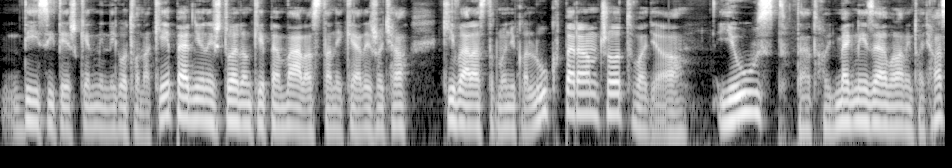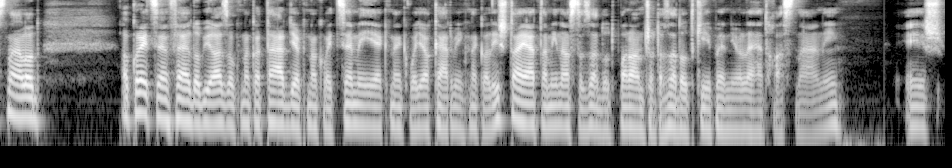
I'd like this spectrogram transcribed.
díszítésként mindig ott van a képernyőn, és tulajdonképpen választani kell, és hogyha kiválasztod mondjuk a look parancsot, vagy a used, tehát hogy megnézel valamit, vagy használod, akkor egyszerűen feldobja azoknak a tárgyaknak, vagy személyeknek, vagy akármiknek a listáját, amin azt az adott parancsot az adott képernyőn lehet használni. És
